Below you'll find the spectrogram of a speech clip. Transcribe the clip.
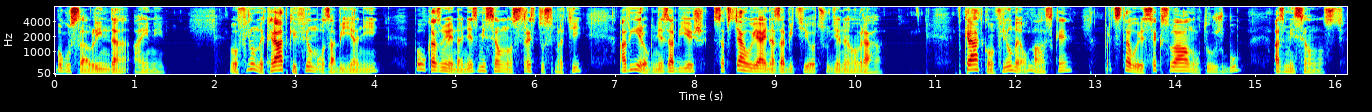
Boguslav Linda a iní. Vo filme Krátky film o zabíjaní poukazuje na nezmyselnosť trestu smrti a výrok nezabiješ sa vzťahuje aj na zabitie odsúdeného vraha. V krátkom filme o láske predstavuje sexuálnu túžbu a zmyselnosť.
